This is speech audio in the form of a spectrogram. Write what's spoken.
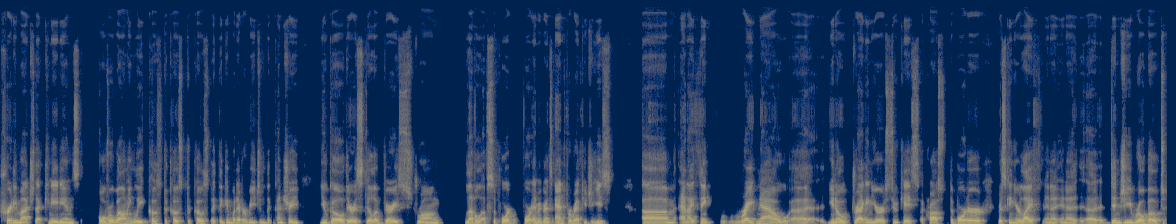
pretty much that Canadians overwhelmingly coast to coast to coast, I think in whatever region of the country you go, there is still a very strong level of support for immigrants and for refugees. Um, and I think right now, uh, you know, dragging your suitcase across the border, risking your life in a in a, a dingy rowboat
